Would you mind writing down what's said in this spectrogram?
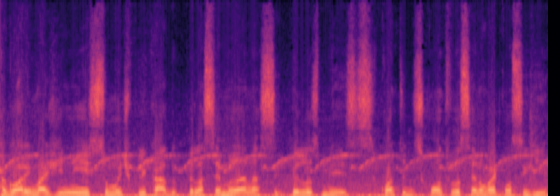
Agora imagine isso multiplicado pelas semanas e pelos meses. Quanto desconto você não vai conseguir?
